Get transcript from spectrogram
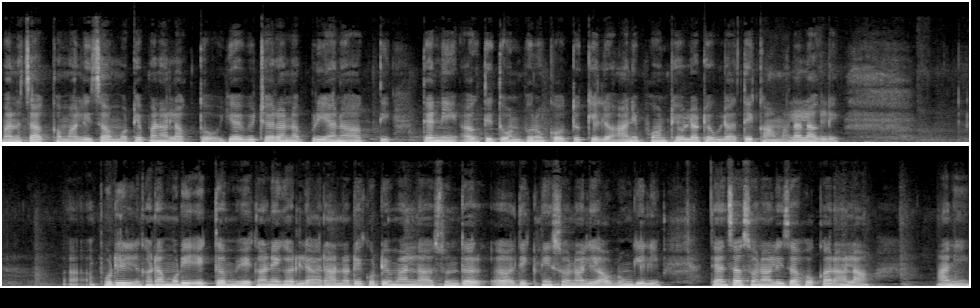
मनाचा कमालीचा मोठेपणा लागतो. या विचारानं प्रियानं अगदी त्यांनी अगदी तोंड भरून कौतुक केलं आणि फोन ठेवला ठेवला ते कामाला लागले. पुढील घडामोडी एकदम वेगाने घडल्या. रानडे कुटुंबांना सुंदर देखणी सोनाली आवडून गेली. त्यांचा सोनालीचा होकार आला आणि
